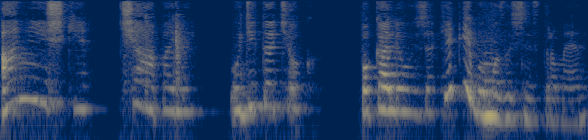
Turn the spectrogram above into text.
А ніжки чапали у діточок по калюжах. Який був музичний інструмент?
